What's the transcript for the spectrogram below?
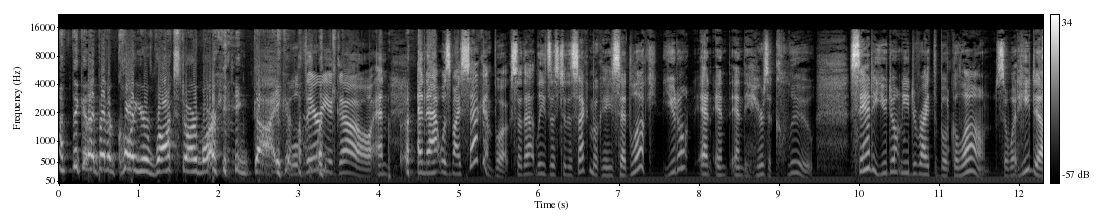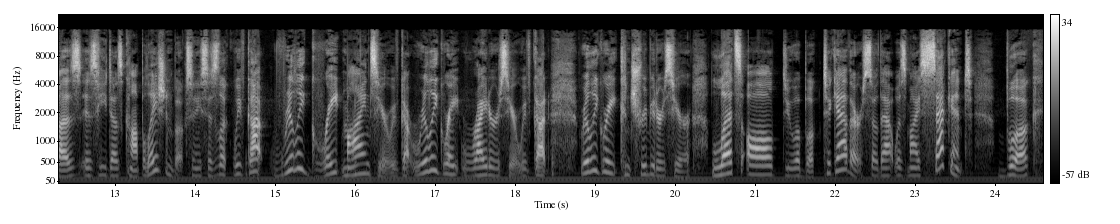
I'm thinking I better call your rock star marketing guy. Well, there you go. And and that was my second book. So that leads us to the second book. And he said, "Look, you don't and and and here's a clue. Sandy, you don't need to write the book alone." So what he does is he does compilation books and he says, "Look, we've got really great minds here. We've got really great writers here. We've got really great contributors here. Let's all do a book together." So that was my second book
